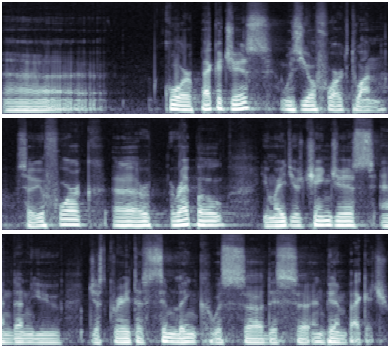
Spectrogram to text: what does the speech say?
uh, core packages with your forked one. So you fork uh, repo, you made your changes, and then you just create a symlink with uh, this uh, npm package.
